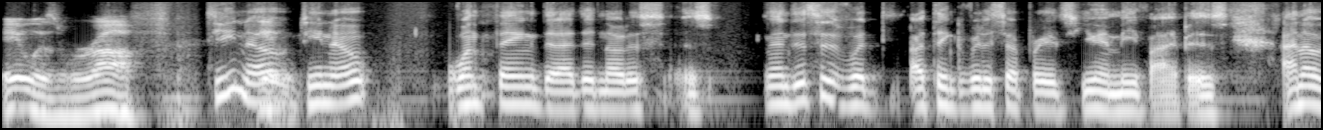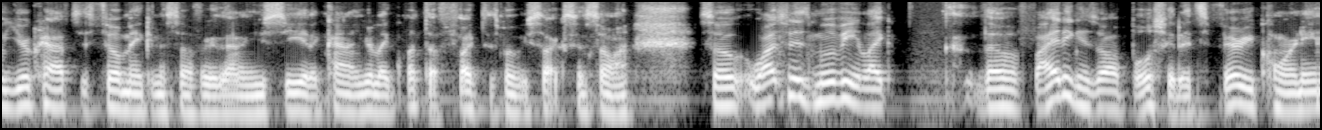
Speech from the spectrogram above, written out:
It was rough. Do you know? Yeah. Do you know? One thing that I did notice is, and this is what I think really separates you and me. Vibe is, I know your craft is filmmaking and stuff like that, and you see it, and kind of you're like, what the fuck, this movie sucks, and so on. So watching this movie, like, the fighting is all bullshit. It's very corny.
